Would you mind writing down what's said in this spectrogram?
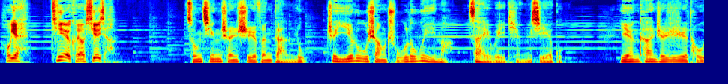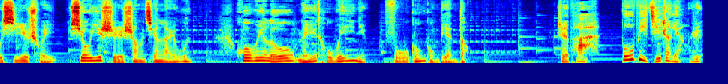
侯爷，今夜可要歇下？从清晨时分赶路，这一路上除了喂马，再未停歇过。眼看着日头西垂，修衣使上前来问，霍威楼眉头微拧，福公公便道：“只怕不必急这两日。”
